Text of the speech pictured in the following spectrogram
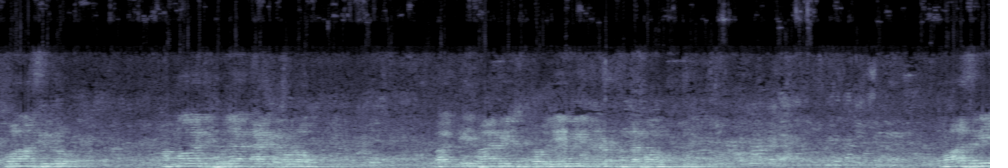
పూర్వాశ్రీలు అమ్మవారి పూజా కార్యక్రమంలో భక్తి పారవేశంతో నియమించినటువంటి సందర్భంలో వాసవి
